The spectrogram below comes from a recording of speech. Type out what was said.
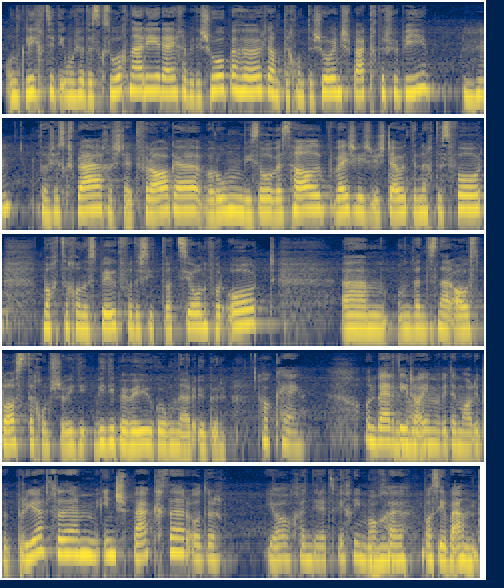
Und gleichzeitig musst du das Gesuch einreichen bei der Schulbehörde und dann kommt der Schulinspektor vorbei. Du hast ein Gespräch, er stellt Fragen, warum, wieso, weshalb, weißt, wie, wie stellt er sich das vor, macht sich auch ein Bild von der Situation vor Ort. Ähm, und wenn das dann alles passt, dann kommst du wie die, wie die dann über. Okay. Und werdet ihr da Genau. immer wieder mal überprüft von dem Inspektor oder ja, könnt ihr jetzt wirklich machen, was ihr wollt?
